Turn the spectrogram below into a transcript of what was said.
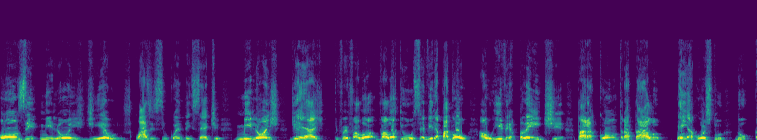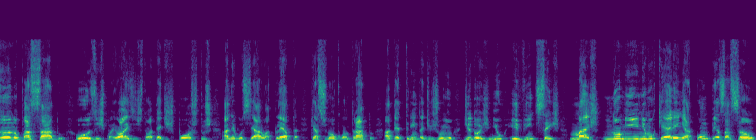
11 milhões de euros, quase 57 milhões de reais, que foi valor, valor que o Sevilha pagou ao River Plate para contratá-lo em agosto do ano passado, os espanhóis estão até dispostos a negociar o atleta que assinou o contrato até 30 de junho de 2026, mas no mínimo querem a compensação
